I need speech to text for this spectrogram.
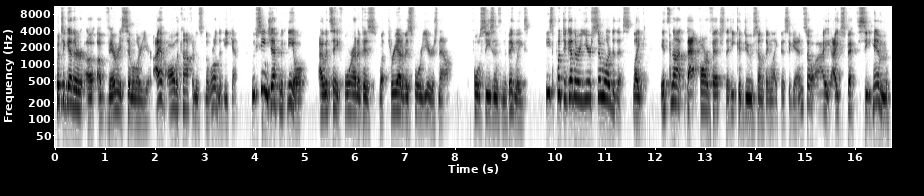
put together a, a very similar year? I have all the confidence in the world that he can. We've seen Jeff McNeil, I would say four out of his what three out of his four years now, full seasons in the big leagues. He's put together a year similar to this. Like it's not that far fetched that he could do something like this again. So I, I expect to see him,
